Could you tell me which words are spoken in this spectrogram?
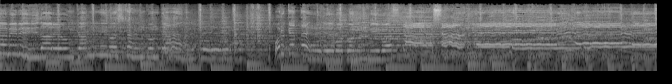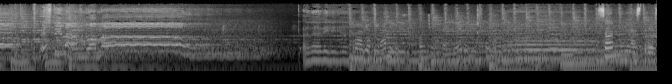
de mi vida haré un camino hasta encontrarte, porque te llevo conmigo hasta la sangre, día. Radio Pirámides 89.1. Son las 3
